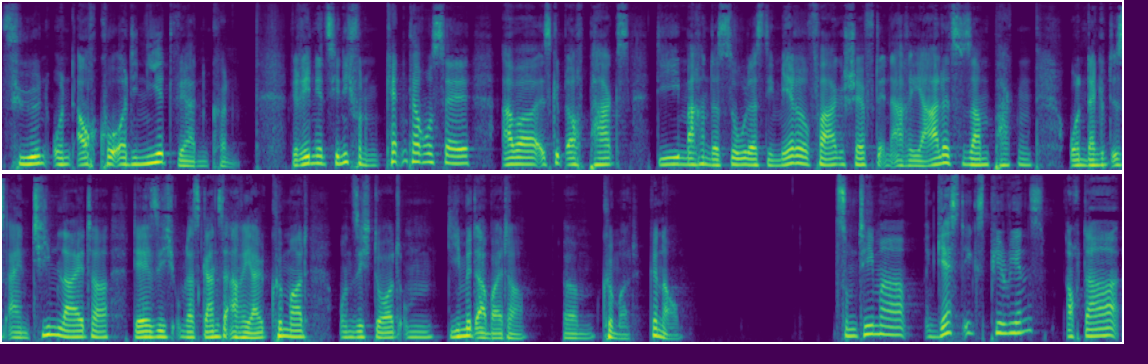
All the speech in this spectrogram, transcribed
fühlen und auch koordiniert werden können. Wir reden jetzt hier nicht von einem Kettenkarussell, aber es gibt auch Parks, die machen das so, dass die mehrere Fahrgeschäfte in Areale zusammenpacken und dann gibt es einen Teamleiter, der sich um das ganze Areal kümmert und sich dort um die Mitarbeiter ähm, kümmert. Genau. Zum Thema Guest Experience, auch da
